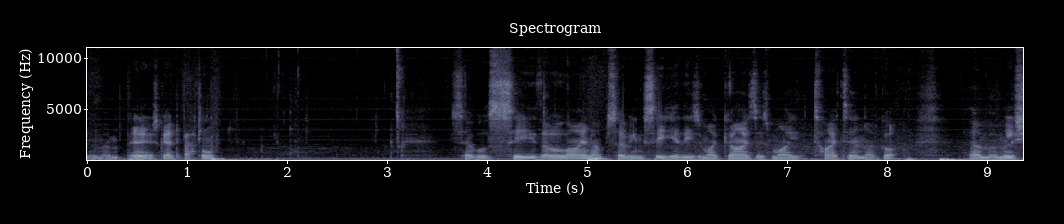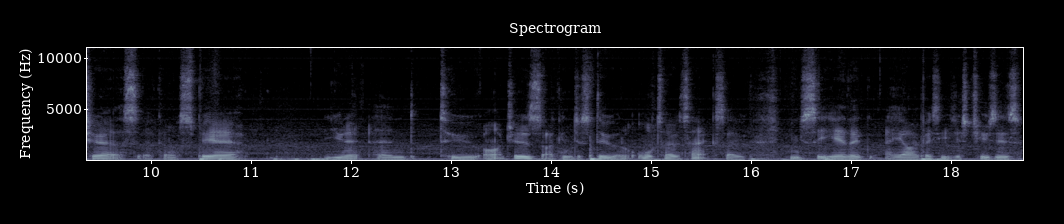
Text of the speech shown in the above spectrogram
at the moment. Anyway, it's going to battle. So we'll see the lineup. So we can see here, these are my guys. There's my Titan. I've got um, a militia, a kind of spear unit, and two archers. I can just do an auto attack. So you can see here, the AI basically just chooses.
